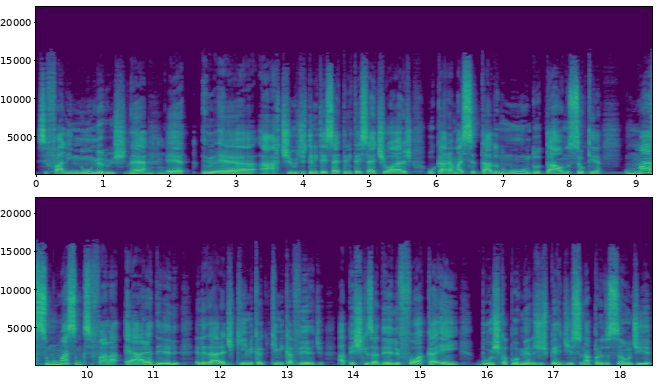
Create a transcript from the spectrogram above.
Se fala em números, né? Uhum. É, é, artigo de 37, 37 horas, o cara mais citado no mundo, tal, não sei o quê. O máximo, o máximo que se fala é a área dele. Ele é da área de química, química verde. A pesquisa dele foca em busca por menos desperdício na produção de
